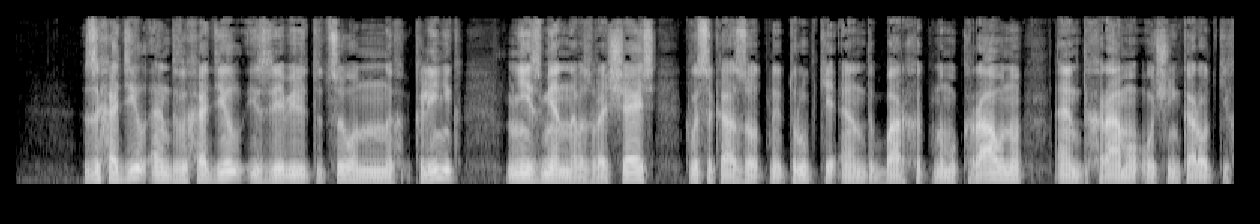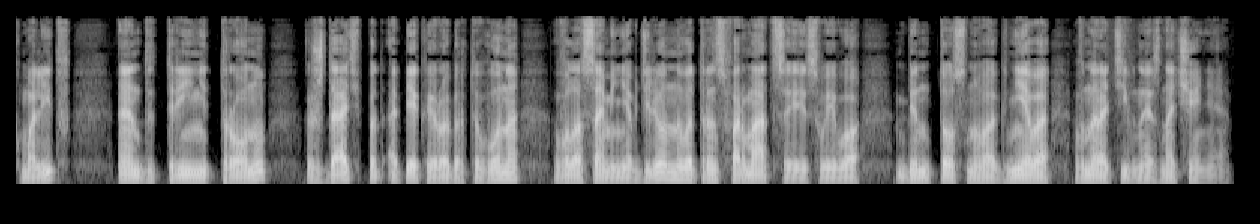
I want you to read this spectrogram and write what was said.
заходил энд выходил из реабилитационных клиник, неизменно возвращаясь к высокоазотной трубке энд бархатному крауну энд храму очень коротких молитв энд тринитрону, ждать под опекой Роберта Вона, волосами необделенного, трансформации своего бентосного гнева в нарративное значение.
